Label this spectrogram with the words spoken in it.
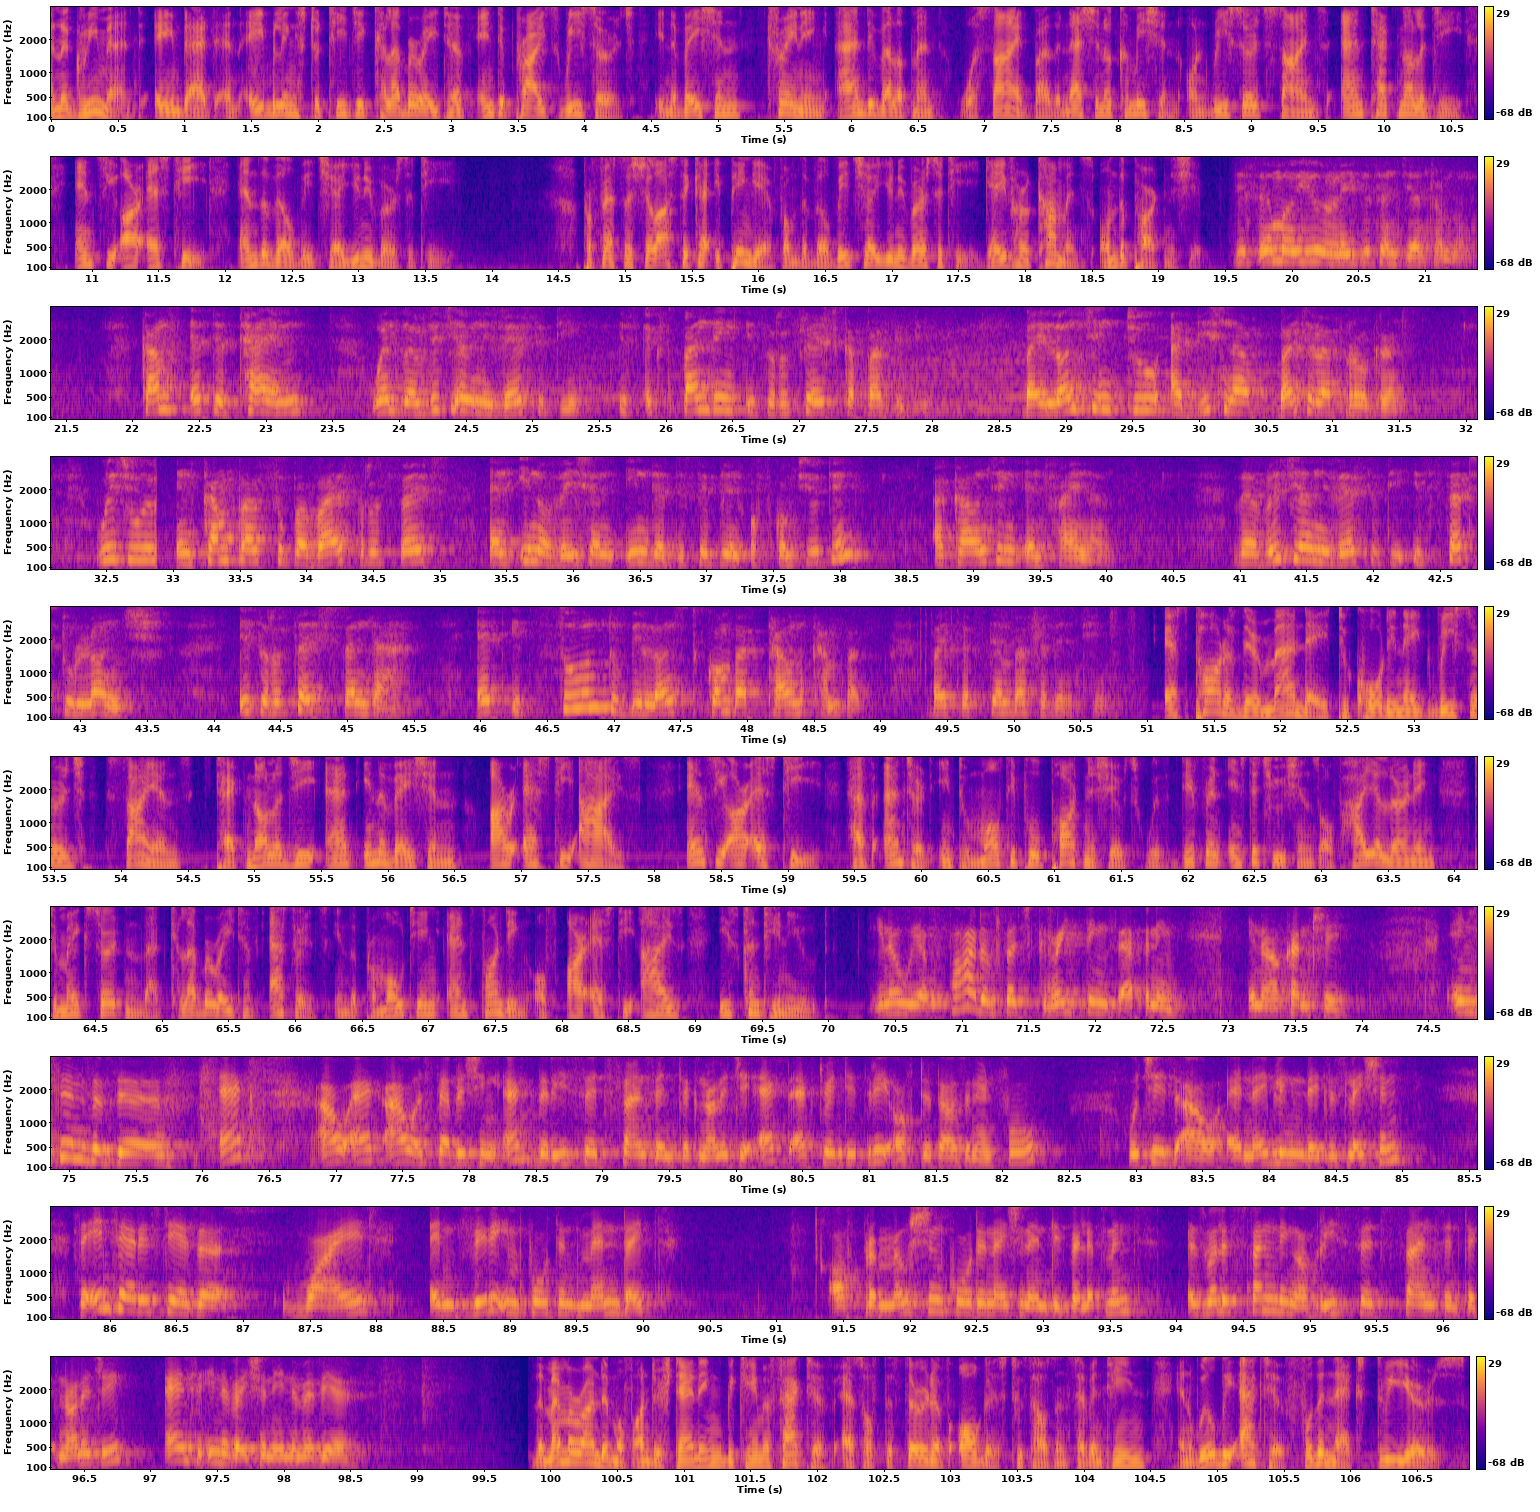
An agreement aimed at enabling strategic collaborative enterprise research, innovation, training and development was signed by the National Commission on Research, Science and Technology, NCRST, and the Welwitchia University. Professor Scholastika Iipinge from the Welwitchia University gave her comments on the partnership. This MOU, ladies and gentlemen, comes at a time when Welwitchia University is expanding its research capacities by launching two additional bachelor programs, which will encompass supervised research and innovation in the discipline of computing, accounting, and finance. The Welwitchia University is set to launch its research center at its soon to be launched Combat Town campus by September 17. As part of their mandate to coordinate research, science, technology, and innovation, RSTIs, NCRST have entered into multiple partnerships with different institutions of higher learning to make certain that collaborative efforts in the promoting and funding of RSTIs is continued. You know, we are part of such great things happening in our country. In terms of the Act, our Act, our establishing Act, the Research, Science and Technology Act, Act 23 of 2004, which is our enabling legislation, the NCRST has a wide and very important mandate of promotion, coordination, and development, as well as funding of research, science, and technology, and innovation in Namibia. The Memorandum of Understanding became effective as of the 3rd of August 2017 and will be active for the next three years.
